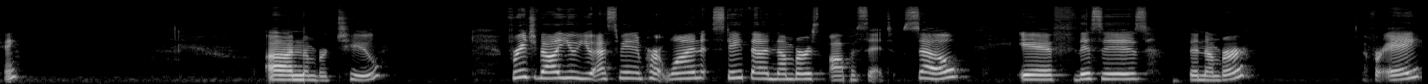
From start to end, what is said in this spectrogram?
Okay. Uh, number two. For each value you estimate in part one, state the numbers opposite. So if this is the number for A,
